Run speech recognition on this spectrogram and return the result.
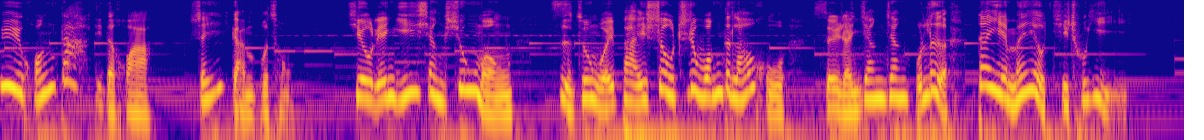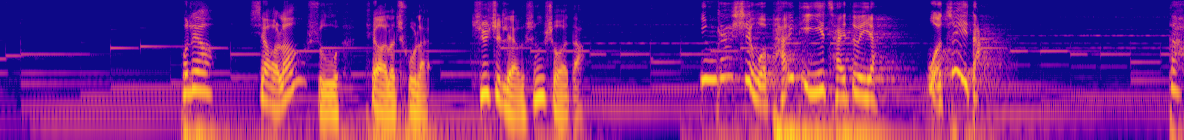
玉皇大帝的话，谁敢不从？就连一向凶猛。自尊为百兽之王的老虎，虽然泱泱不乐，但也没有提出异议。不料小老鼠跳了出来，吱吱两声说道：“应该是我排第一才对呀，我最大。”大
